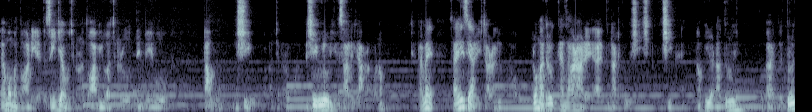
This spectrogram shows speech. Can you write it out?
လမ်းပေါ်မှာသွားနေတဲ့သစိမ်းတယောက်ကိုကျွန်တော်တို့သွားပြီးတော့ကျွန်တော်တို့သင်ပေးဖို့တောင်းမရှိဘူးပေါ့နော်ကျွန်တော်တို့မရှိဘူးလို့ယူဆလို့ရတာပေါ့နော်ဒါပေမဲ့စာရေးဆရာတွေကြတော့အဲ့လိုမဟုတ်သူတို့မှသူတို့ခံစားရတဲ့အဲသူတာတခုရှိရှိမယ်နော်ပြီးတော့နောက်သူတို့အဲသူတို့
